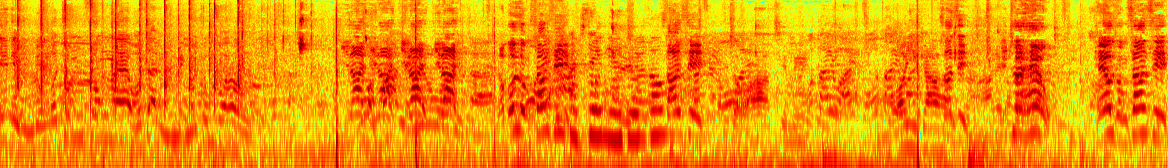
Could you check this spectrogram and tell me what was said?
你哋唔用個中鋒咧？我真係唔明個中鋒喺度。二拉二拉二拉二拉，林寶同三線十四秒進攻，三線做啊，前面。可以交。三線，出 hell hell 同三線，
